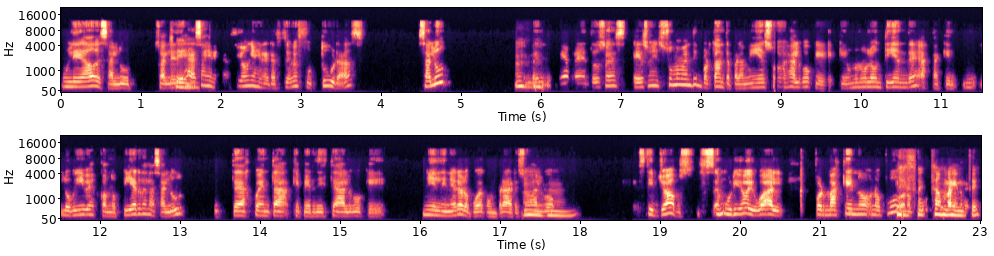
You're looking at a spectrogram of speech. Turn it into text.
un legado de salud. O sea, le deja a esa generación y a generaciones futuras salud. Entonces, eso es sumamente importante. Para mí eso es algo que, que, uno no lo entiende hasta que lo vives. Cuando pierdes la salud, te das cuenta que perdiste algo que ni el dinero lo puede comprar. Eso es algo... Steve Jobs se murió igual, por más que no, no pudo. Exactamente.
